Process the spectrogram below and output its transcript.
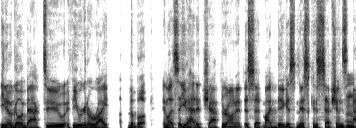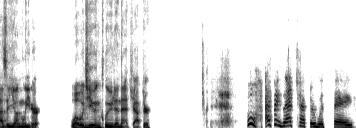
you know, going back to if you were going to write the book, and let's say you had a chapter on it that said my biggest misconceptions mm. as a young leader, what would you include in that chapter? Oh, I think that chapter would say,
